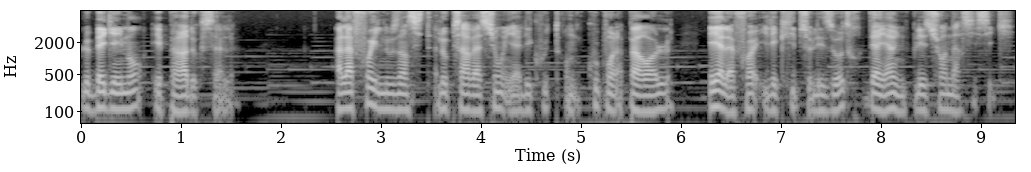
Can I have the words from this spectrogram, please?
Le bégaiement est paradoxal. À la fois il nous incite à l'observation et à l'écoute en nous coupant la parole, et à la fois il éclipse les autres derrière une blessure narcissique.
